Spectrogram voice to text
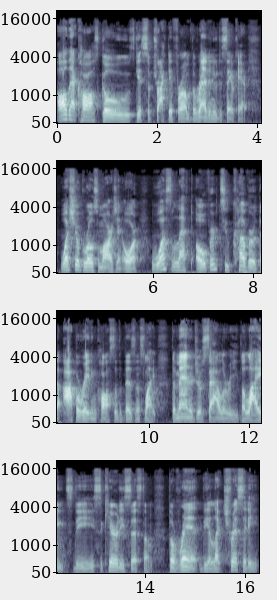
all that cost goes gets subtracted from the revenue to say, okay, what's your gross margin or what's left over to cover the operating costs of the business, like the manager's salary, the lights, the security system, the rent, the electricity,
